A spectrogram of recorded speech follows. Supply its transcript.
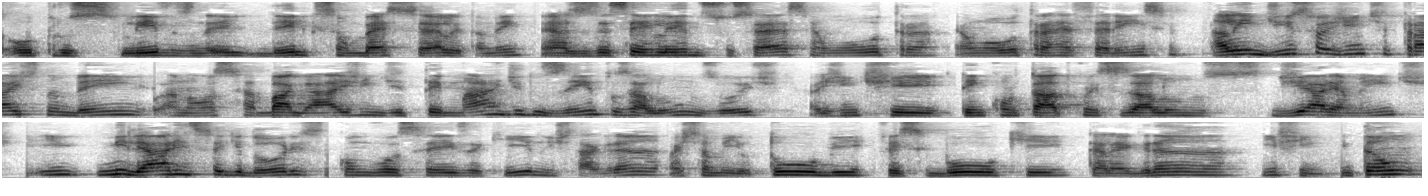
outros livros dele, dele que são best-seller também. É, às vezes, Ser Ler do Sucesso é uma outra, é uma outra referência. Além disso, a gente traz também a nossa bagagem de ter mais de 200 alunos hoje. A gente tem contato com esses alunos diariamente e milhares de seguidores, como vocês aqui no Instagram, mas também YouTube, Facebook, Telegram, enfim. Então,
